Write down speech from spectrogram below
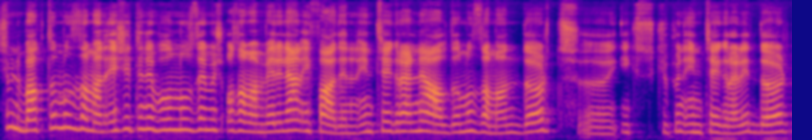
Şimdi baktığımız zaman eşitini bulunuz demiş. O zaman verilen ifadenin integralini aldığımız zaman 4 e, x küpün integrali 4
